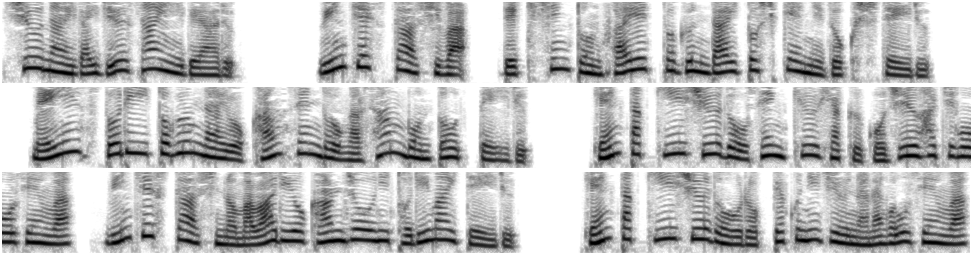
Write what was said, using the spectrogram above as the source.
州内第13位である。ウィンチェスター市は、レキシントン・ファイエット郡大都市圏に属している。メインストリート郡内を幹線道が3本通っている。ケンタッキー州道1958号線は、ウィンチェスター市の周りを環状に取り巻いている。ケンタッキー州道627号線は、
